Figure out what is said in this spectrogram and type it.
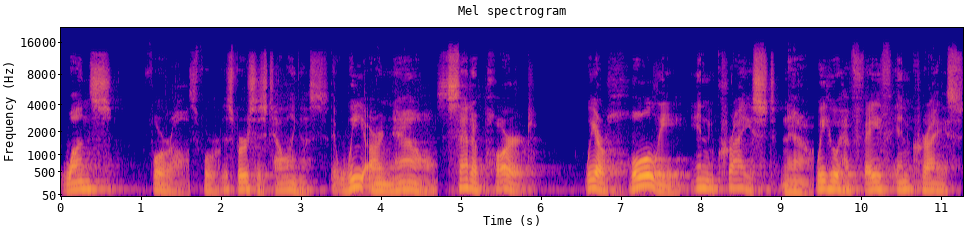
once for all. For this verse is telling us that we are now set apart. We are holy in Christ now. We who have faith in Christ.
